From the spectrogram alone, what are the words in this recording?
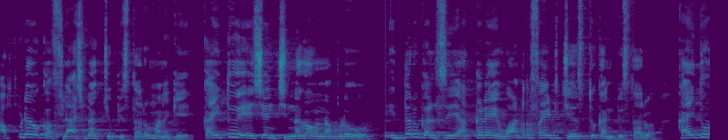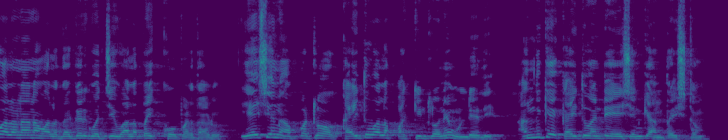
అప్పుడే ఒక ఫ్లాష్ బ్యాక్ చూపిస్తారు మనకి. కైతు ఏషియన్ చిన్నగా ఉన్నప్పుడు ఇద్దరు కలిసి అక్కడే వాటర్ ఫైట్ చేస్తూ కనిపిస్తారు. కైతు వాళ్ళ నాన్న వాళ్ళ దగ్గరికి వచ్చి వాళ్ళపై కోపడతాడు. ఏషియన్ అప్పట్లో కైతు వాళ్ళ పక్కింట్లోనే ఉండేది. అందుకే కైతు అంటే ఏషియన్కి అంత ఇష్టం.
